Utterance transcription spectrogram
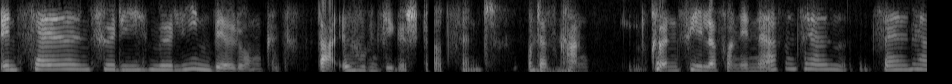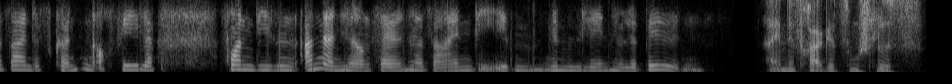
den Zellen für die Myelinbildung da irgendwie gestört sind. Und das mhm. kann können Fehler von den Nervenzellen her sein, das könnten auch Fehler von diesen anderen Hirnzellen her sein, die eben eine Myelinhülle bilden. Eine Frage zum Schluss.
